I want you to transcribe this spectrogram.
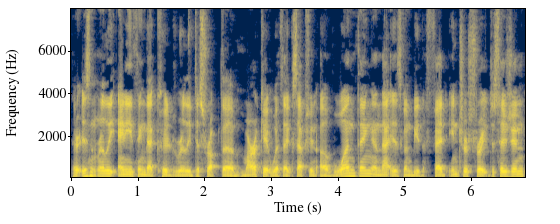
there isn't really anything that could really disrupt the market with the exception of one thing, and that is going to be the Fed interest rate decision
